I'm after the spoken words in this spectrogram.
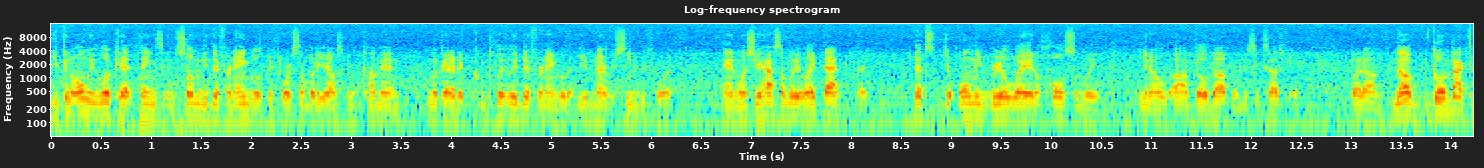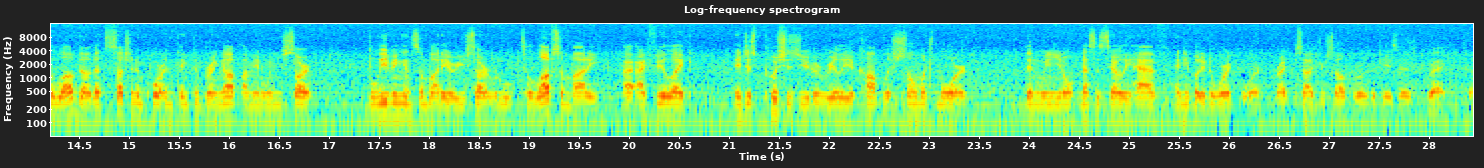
you can only look at things in so many different angles before somebody else can come in and look at it at a completely different angle that you've never seen it before. And once you have somebody like that, uh, that's the only real way to wholesomely, you know, uh, build up and be successful. But um, no, going back to love though, that's such an important thing to bring up. I mean, when you start believing in somebody or you start to love somebody, I, I feel like it just pushes you to really accomplish so much more than when you don't necessarily have anybody to work for, right? Besides yourself, or whatever the case is. Right. So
